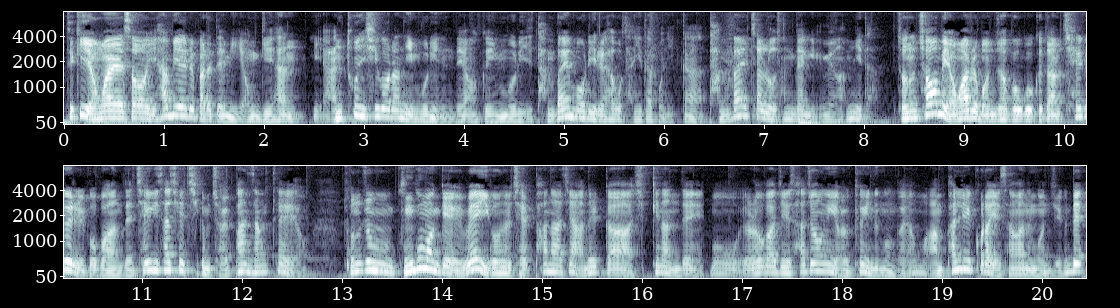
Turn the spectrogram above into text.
특히 영화에서 이 하비에르 바르뎀이 연기한 이 안톤 시거라는 인물이 있는데요. 그 인물이 단발머리를 하고 다니다 보니까 단발짤로 상당히 유명합니다. 저는 처음에 영화를 먼저 보고 그 다음 책을 읽어봤는데 책이 사실 지금 절판 상태예요. 저는 좀 궁금한 게 왜 이거를 재판하지 않을까 싶긴 한데 뭐 여러 가지 사정이 얽혀 있는 건가요? 뭐 안 팔릴 거라 예상하는 건지. 근데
